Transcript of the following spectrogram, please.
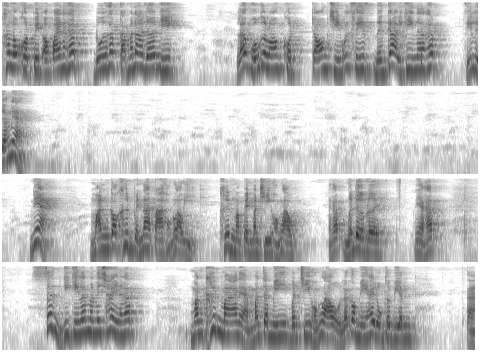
ถ้าเรากดปิดออกไปนะครับ ดูนะครับกลับมาหน้าเดิมอีก แล้วผมก็ลองกดจองฉีดวัคซีนหนึ่งเก้าอีกทีนะครับ สีเหลืองเนี่ยเนี่ยมันก็ขึ้นเป็นหน้าตาของเราอีก ขึ้นมาเป็นบัญชีของเรา นะครับเหมือนเดิมเลยเนี่ยครับซึ่งจริงๆแล้วมันไม่ใช่นะครับ มันขึ้นมาเนี่ยมันจะมีบัญชีของเราแล้วก็มีให้ลงทะเบียนอ่า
